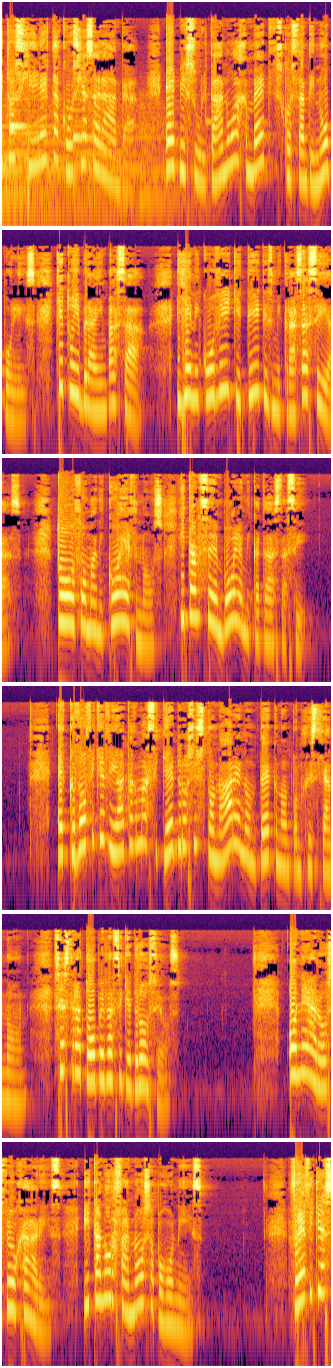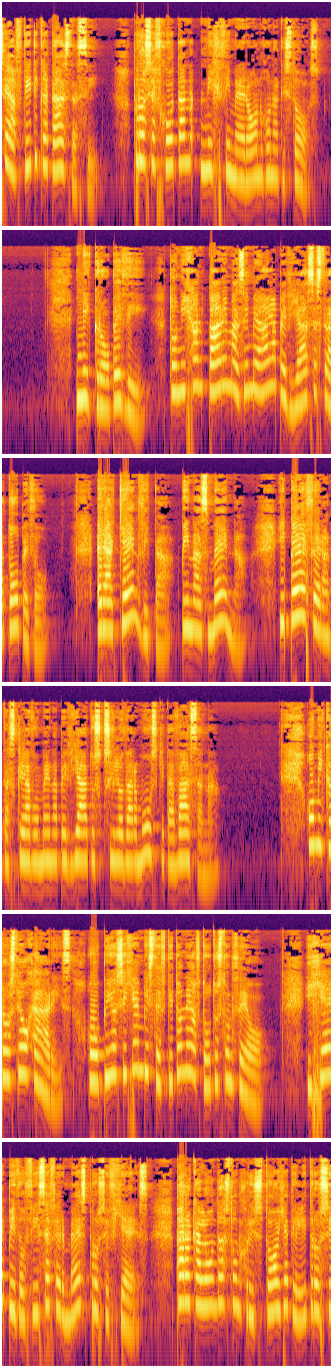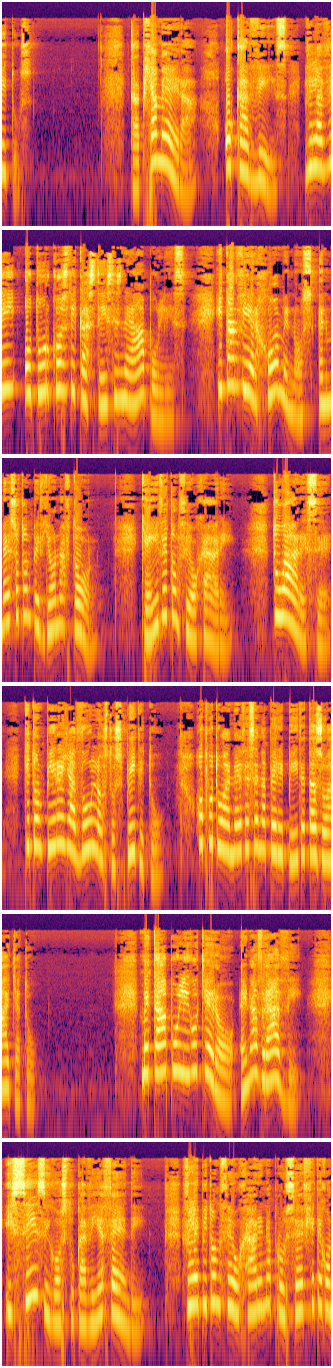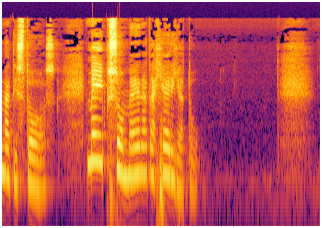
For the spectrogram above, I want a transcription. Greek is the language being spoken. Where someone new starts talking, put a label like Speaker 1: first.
Speaker 1: έτος 1740 επί Σουλτάνου Αχμέτ της Κωνσταντινούπολης και του Ιμπραήμ Πασά, γενικού διοικητή της Μικράς Ασίας. Το Οθωμανικό έθνος ήταν σε εμπόλεμη κατάσταση. Εκδόθηκε διάταγμα συγκέντρωσης των άρενων τέκνων των χριστιανών σε στρατόπεδα συγκεντρώσεως. Ο νεαρός Θεοχάρης ήταν ορφανός από γονείς. Βρέθηκε σε αυτή την κατάσταση. Προσευχόταν νυχθημερών γονατιστός. Μικρό παιδί, τον είχαν πάρει μαζί με άλλα παιδιά σε στρατόπεδο. Ρακένδυτα, πεινασμένα, υπέφεραν τα σκλαβωμένα παιδιά τους ξυλοδαρμούς και τα βάσανα. Ο μικρός Θεοχάρης, ο οποίος είχε εμπιστευτεί τον εαυτό του στον Θεό, είχε επιδοθεί σε θερμές προσευχές, παρακαλώντας τον Χριστό για τη λύτρωσή τους. Κάποια μέρα, ο Καδής, δηλαδή ο Τούρκος δικαστής της Νεάπολης, ήταν διερχόμενος εν μέσω των παιδιών αυτών και είδε τον Θεοχάρη. Του άρεσε και τον πήρε για δούλο στο σπίτι του, όπου του ανέθεσε να περιποιείται τα ζωάκια του. Μετά από λίγο καιρό, ένα βράδυ, η σύζυγος του Καδί Εφέντη βλέπει τον Θεοχάρη να προσεύχεται γονατιστός με υψωμένα τα χέρια του.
